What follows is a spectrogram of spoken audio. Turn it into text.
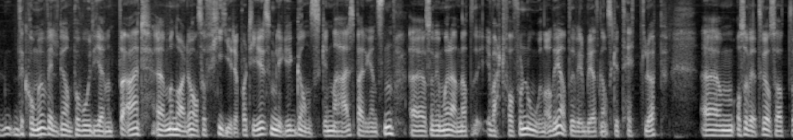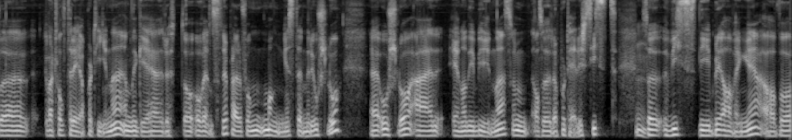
Det kommer veldig an på hvor jevnt det er. Eh, men nå er det jo altså fire partier som ligger ganske nær sperregrensen. Eh, så vi må regne med at i hvert fall for noen av de at det vil bli et ganske tett løp. Um, og så vet vi også at uh, i hvert fall tre av partiene, MDG, Rødt og, og Venstre, pleier å få mange stemmer i Oslo. Uh, Oslo er en av de byene som altså, rapporterer sist. Mm. Så hvis de blir avhengige av å,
